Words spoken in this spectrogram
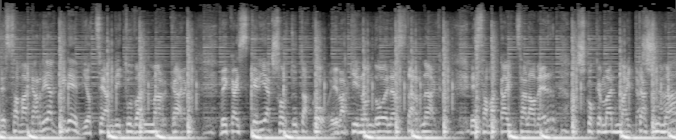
Ezabakarriak dire bihotzean ditudan markak. Bekaizkeriak sortutako ebakin ondoen aztarnak. Ezabakaitza laber, askok eman maitasuna.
